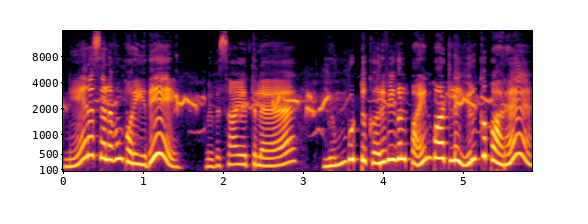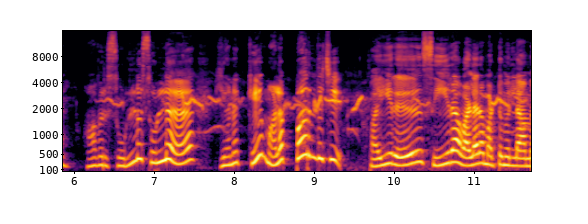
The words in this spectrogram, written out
நேர செலவும் குறையுதே. விவசாயத்துல எம்புட்டு கருவிகள் பயன்பாட்டுல இருக்கு பாரு அவர் சொல்ல சொல்ல எனக்கே மலப்பா இருந்துச்சு. பயிர் சீரா வளர மட்டும் இல்லாம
